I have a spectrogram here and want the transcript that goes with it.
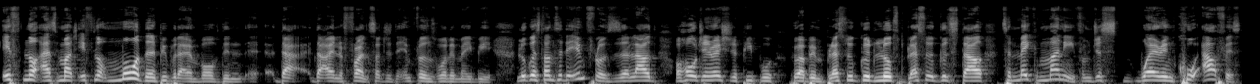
if not as much, if not more than the people that are involved in uh, that that are in the front, such as the influence, what it may be. Look what's done to the influence. It's allowed a whole generation of people who have been blessed with good looks, blessed with good style, to make money from just wearing cool outfits.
